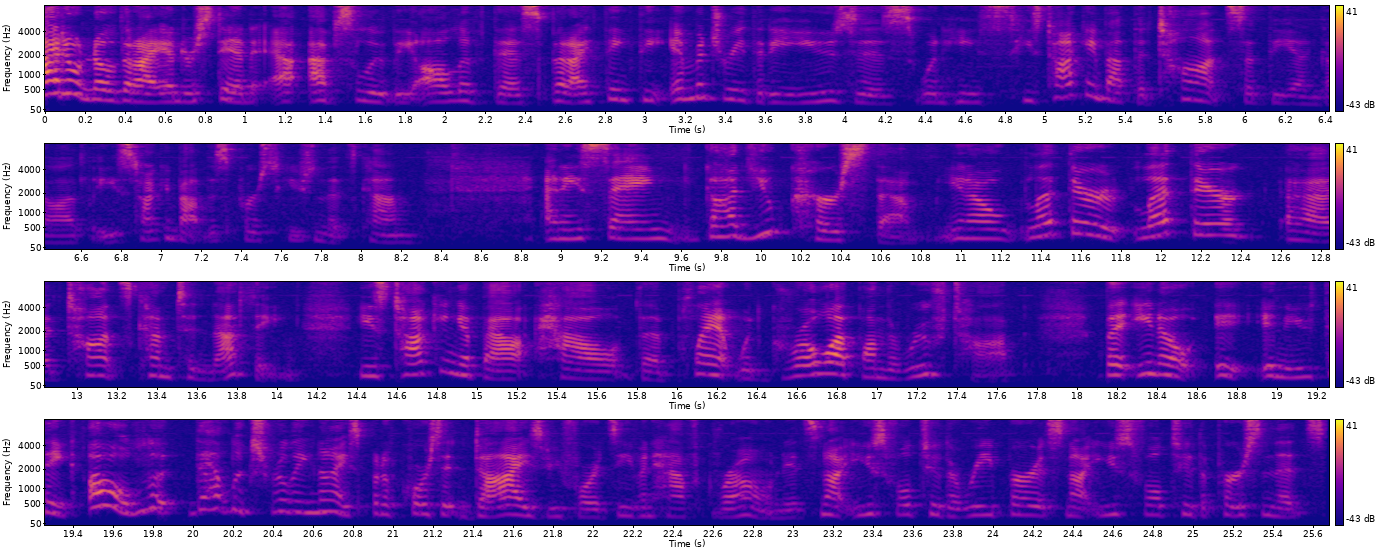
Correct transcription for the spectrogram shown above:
I don't know that I understand absolutely all of this, but I think the imagery that he uses when he's he's talking about the taunts of the ungodly, he's talking about this persecution that's come, and he's saying god you curse them. You know let their let their uh, taunts come to nothing. He's talking about how the plant would grow up on the rooftop but you know it, and you think oh look that looks really nice. But of course it dies before it's even half grown. It's not useful to the reaper. It's not useful to the person that's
